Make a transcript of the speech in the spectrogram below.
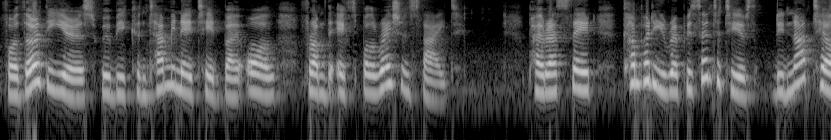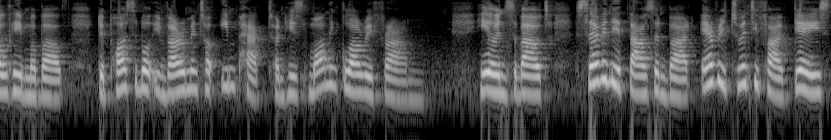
for 30 years will be contaminated by oil from the exploration site. Pairat said company representatives did not tell him about the possible environmental impact on his Morning Glory farm. He earns about 70,000 baht every 25 days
